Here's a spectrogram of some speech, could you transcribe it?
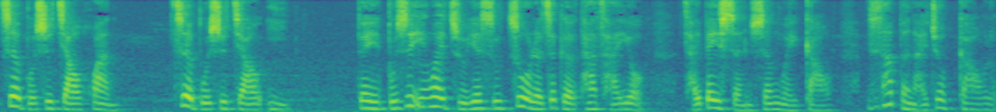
这不是交换，这不是交易，对，不是因为主耶稣做了这个，他才有，才被神升为高，而是他本来就高了。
